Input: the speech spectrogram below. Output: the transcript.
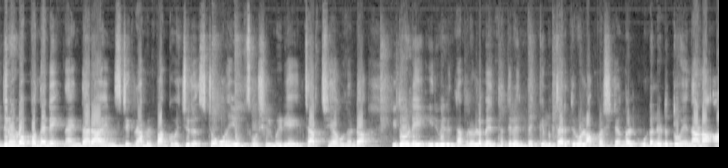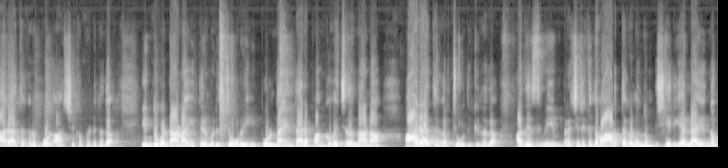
ഇതിനോടൊപ്പം തന്നെ നയൻതാര ഇൻസ്റ്റഗ്രാമിൽ പങ്കുവച്ചൊരു സ്റ്റോറിയും സോഷ്യൽ മീഡിയയിൽ ചർച്ചയാകുന്നുണ്ട്. ഇതോടെ ഇരുവരും തമ്മിലുള്ള ബന്ധത്തിൽ എന്തെങ്കിലും തരത്തിലുള്ള പ്രശ്നങ്ങൾ ഉടലെടുത്തോ എന്നാണ് ആരാധകർ ഇപ്പോൾ ആശങ്കപ്പെടുന്നത്. എന്തുകൊണ്ടാണ് ഇത്തരമൊരു സ്റ്റോറി ഇപ്പോൾ നയൻതാര പങ്കുവച്ചതെന്നാണ് ആരാധകർ ചോദിക്കുന്നത്. അതേസമയം പ്രചരിക്കുന്ന വാർത്തകളൊന്നും ശരിയല്ല എന്നും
